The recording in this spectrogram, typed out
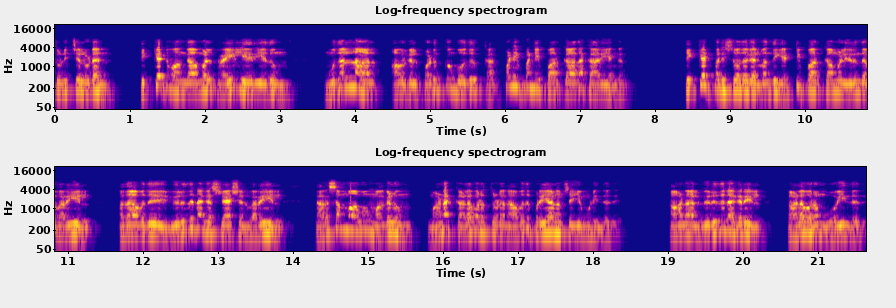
துணிச்சலுடன் டிக்கெட் வாங்காமல் ரயில் ஏறியதும் முதல் நாள் அவர்கள் படுக்கும்போது கற்பனை பண்ணி பார்க்காத காரியங்கள். டிக்கெட் பரிசோதகர் வந்து எட்டி பார்க்காமல் இருந்த வரையில் அதாவது விருதுநகர் ஸ்டேஷன் வரையில் நரசம்மாவும் மகளும் மனக்கலவரத்துடனாவது பிரயாணம் செய்ய முடிந்தது. ஆனால் விருதுநகரில் கலவரம் ஓய்ந்தது.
